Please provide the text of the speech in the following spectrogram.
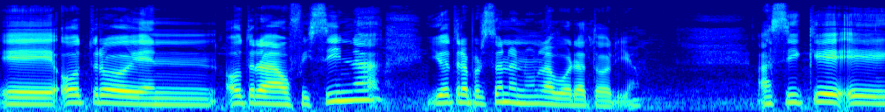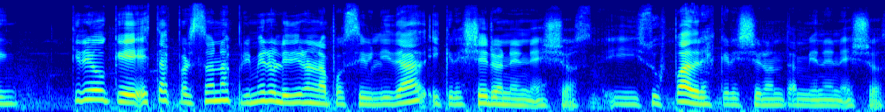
eh, otro en otra oficina y otra persona en un laboratorio. Así que eh, creo que estas personas primero le dieron la posibilidad y creyeron en ellos, y sus padres creyeron también en ellos.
